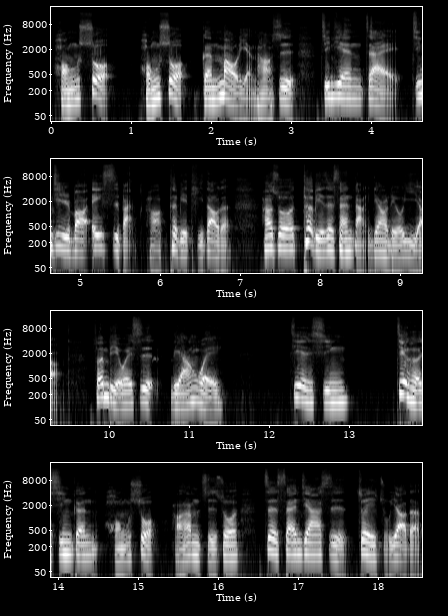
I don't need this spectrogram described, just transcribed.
宏硕、宏硕。跟茂联哈是今天在经济日报 A 四版哈特别提到的，他说特别这三档一定要留意哦，分别为是梁维、建新、建和新跟宏硕。好，他们只说这三家是最主要的。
